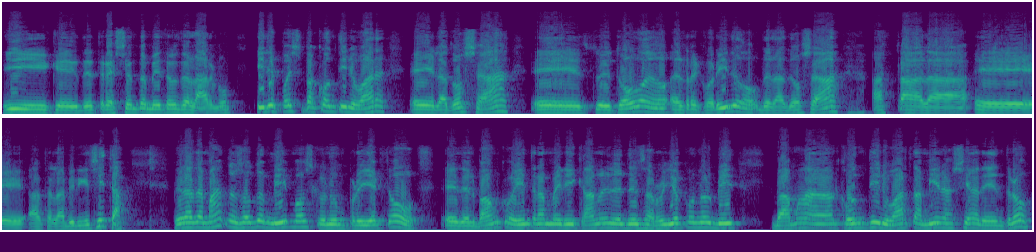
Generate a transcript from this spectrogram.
y que de 300 metros de largo. Y después va a continuar eh, la 12A, todo el recorrido de la 12A hasta la, hasta la Virgencita. Pero además nosotros mismos con un proyecto del Banco Interamericano de Desarrollo con el BID, vamos a continuar también hacia adentro,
